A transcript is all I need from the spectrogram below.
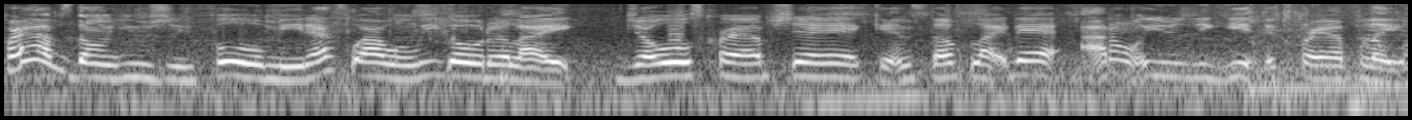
Crabs don't usually fool me. That's why when we go to like Joe's Crab Shack and stuff like that, I don't usually get the crab plate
